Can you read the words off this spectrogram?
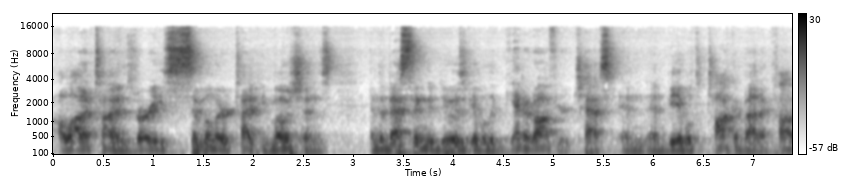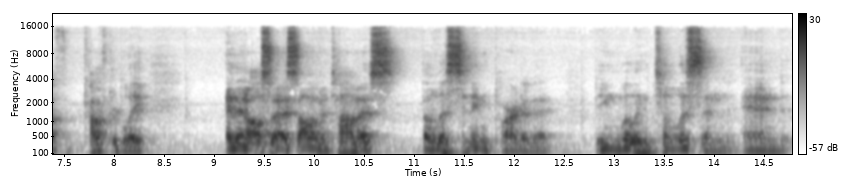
a lot of times very similar type emotions. And the best thing to do is be able to get it off your chest and, and be able to talk about it comf- comfortably. And then also, as Solomon Thomas, the listening part of it, being willing to listen and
